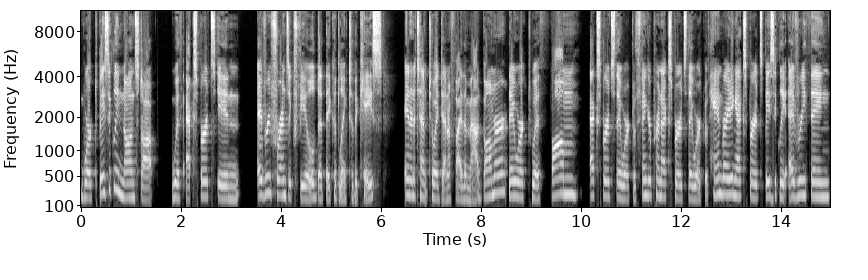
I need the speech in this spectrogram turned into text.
worked basically nonstop with experts in every forensic field that they could link to the case in an attempt to identify the mad bomber. They worked with bomb experts, they worked with fingerprint experts, they worked with handwriting experts, basically everything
